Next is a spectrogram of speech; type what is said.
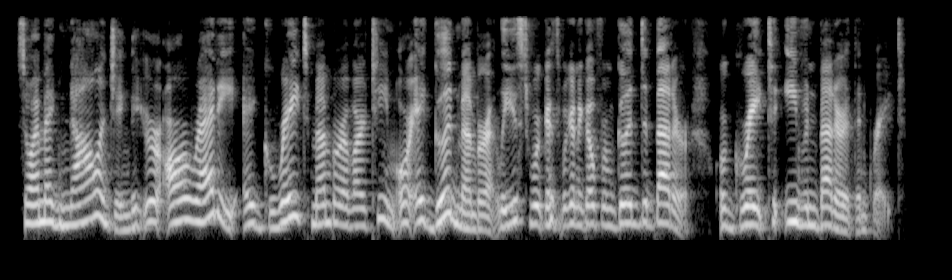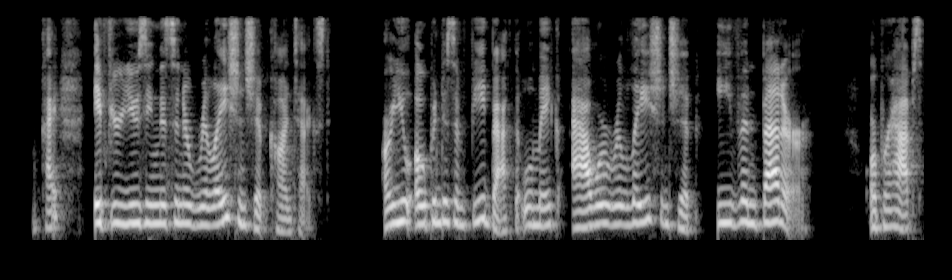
So, I'm acknowledging that you're already a great member of our team, or a good member at least, because we're going to go from good to better, or great to even better than great. Okay. If you're using this in a relationship context, are you open to some feedback that will make our relationship even better? Or perhaps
